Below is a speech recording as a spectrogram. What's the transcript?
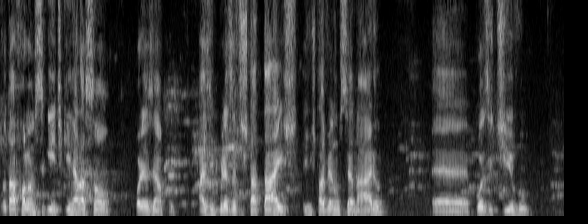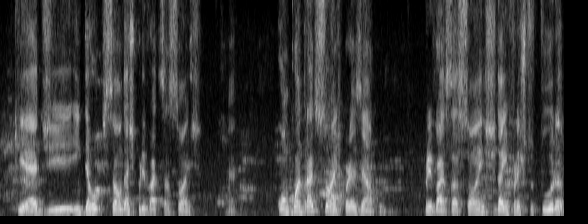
eu estava falando o seguinte, que em relação por exemplo, as empresas estatais, a gente está vendo um cenário é, positivo que é de interrupção das privatizações, né? com contradições, por exemplo, privatizações da infraestrutura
